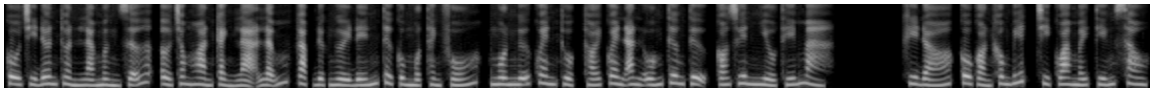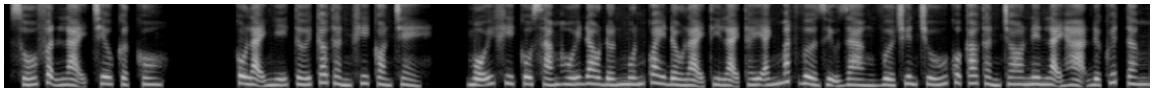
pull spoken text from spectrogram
cô chỉ đơn thuần là mừng rỡ, ở trong hoàn cảnh lạ lẫm, gặp được người đến từ cùng một thành phố, ngôn ngữ quen thuộc thói quen ăn uống tương tự, có duyên nhiều thế mà. Khi đó, cô còn không biết, chỉ qua mấy tiếng sau, số phận lại trêu cợt cô. Cô lại nghĩ tới cao thần khi còn trẻ. Mỗi khi cô sám hối đau đớn muốn quay đầu lại thì lại thấy ánh mắt vừa dịu dàng vừa chuyên chú của cao thần cho nên lại hạ được quyết tâm.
